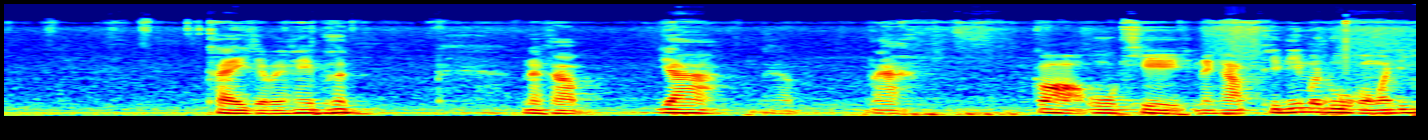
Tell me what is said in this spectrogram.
1 ใครจะไปให้เบิ้ลนะครับ ยากนะครับนะก็โอเคนะครับ ทีนี้มาดูของวันที่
